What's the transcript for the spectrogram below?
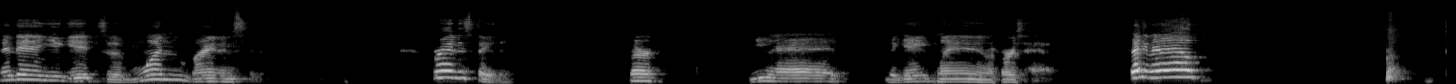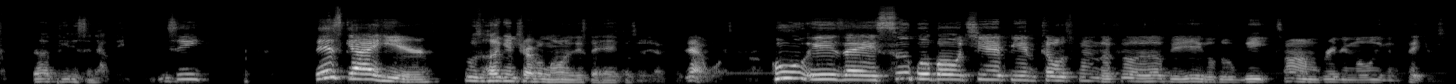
And then you get to one Brandon Staley. Brandon Staley, sir, you had the game plan in the first half. Second half, Doug Pederson out there. You see, this guy here who's hugging Trevor Lawrence is the head coach of the Jaguars, who is a Super Bowl champion coach from the Philadelphia Eagles who beat Tom Brady in the league and the Patriots.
